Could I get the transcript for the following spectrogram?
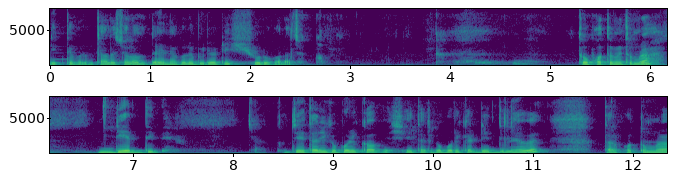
লিখতে পারবে। তাহলে চলো দেরি না করে ভিডিওটি শুরু করা যাক। তো প্রথমে তোমরা ডেট দিবে। তো যে তারিখে পরীক্ষা হবে, সেই তারিখে পরীক্ষার ডেট দিলে হবে। তারপর তোমরা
